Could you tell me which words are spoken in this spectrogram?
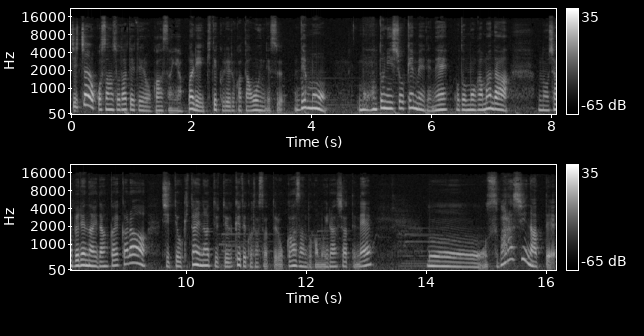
ちっちゃいお子さん育ててるお母さんやっぱり来てくれる方多いんです。でももう本当に一生懸命でね子供がまだあの喋れない段階から知っておきたいなって言って受けてくださってるお母さんとかもいらっしゃってねもう素晴らしいなって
